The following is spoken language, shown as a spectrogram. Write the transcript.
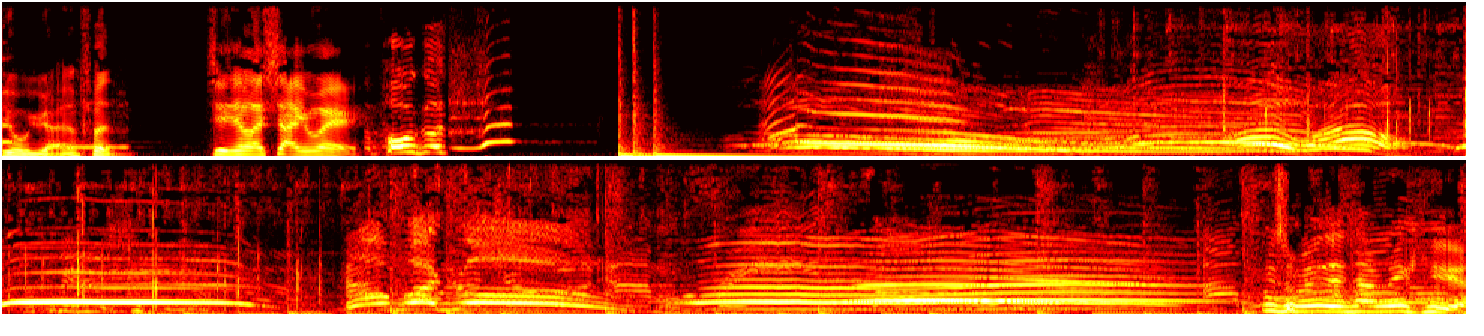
有缘分。接下来下一位，抛哥。哦哦哇！各位观众，为什么有点像 Ricky？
